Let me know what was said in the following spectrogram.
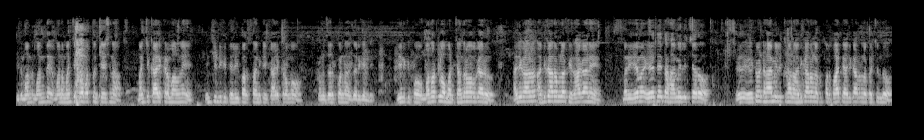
ఇది మన మందే మన మంచి ప్రభుత్వం చేసిన మంచి కార్యక్రమాలని ఇంటింటికి తెలియపరచడానికి ఈ కార్యక్రమం మనం జరుపుకోవడం జరిగింది. దీనికి మొదట్లో మరి చంద్రబాబు గారు అధికార అధికారంలోకి రాగానే మరి ఏమ ఏదైతే హామీలు ఇచ్చారో ఎటువంటి హామీలు ఇచ్చి మనం అధికారంలోకి పార్టీ అధికారంలోకి వచ్చిందో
